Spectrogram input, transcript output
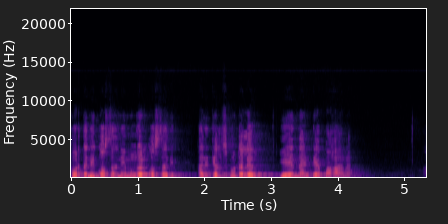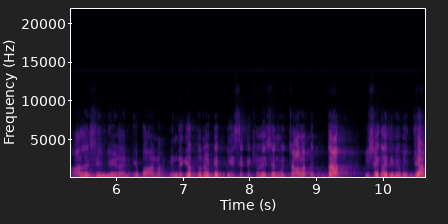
కొరత నీకు వస్తుంది నీ ముంగడికి వస్తుంది అది తెలుసుకుంటలేరు. ఏందంటే బహానా. ఆలస్యం చేయడానికి బాగా ఎందుకు చెప్తున్నంటే బీసీ డిక్లరేషన్ మీకు చాలా పెద్ద విషయంగా జరిగే విద్య.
